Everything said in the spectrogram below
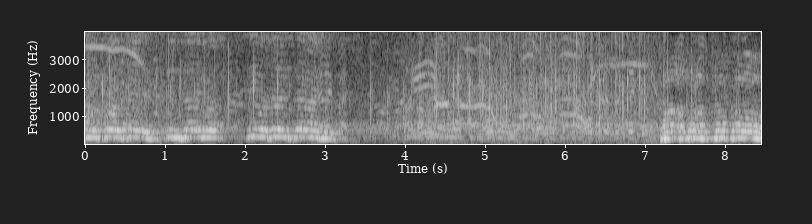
Ispunjavamo svoje želje, svim želimo, svima želim sve najbolje. Hvala puno Sokolu.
